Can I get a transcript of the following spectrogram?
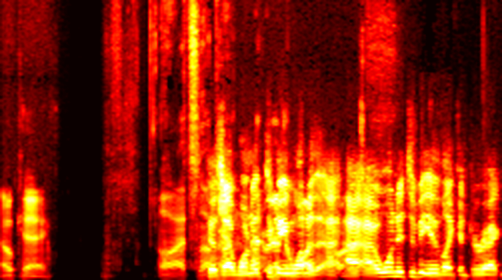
Okay. Oh, that's not because I want it to be one of the. I, cars. I I want it to be like a direct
